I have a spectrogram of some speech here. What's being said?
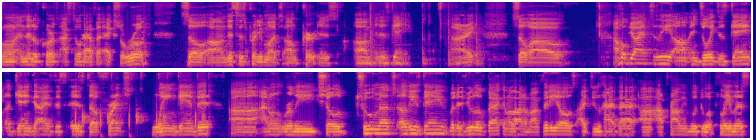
pawn. And then, of course, I still have an extra rook. So um, this is pretty much um, curtains um, in this game. All right. So uh, I hope y'all actually um, enjoyed this game. Again, guys, this is the French Wing Gambit. Uh, I don't really show too much of these games, but if you look back in a lot of my videos, I do have that. Uh, I probably will do a playlist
